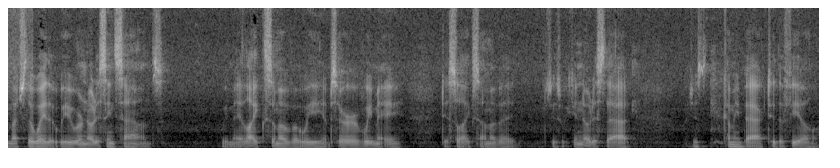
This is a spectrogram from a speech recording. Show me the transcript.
Much the way that we were noticing sounds. We may like some of what we observe, we may dislike some of it. Just we can notice that. Just coming back to the feel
